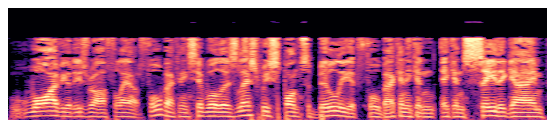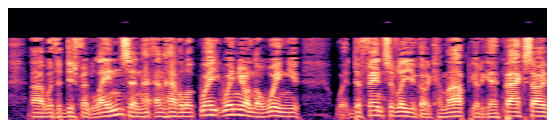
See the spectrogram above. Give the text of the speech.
why have you got Israel Folau at fullback? And he said, well, there's less responsibility at fullback, and he can he can see the game uh, with a different lens and and have a look. When when you're on the wing, you defensively you've got to come up, you've got to go back. So.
